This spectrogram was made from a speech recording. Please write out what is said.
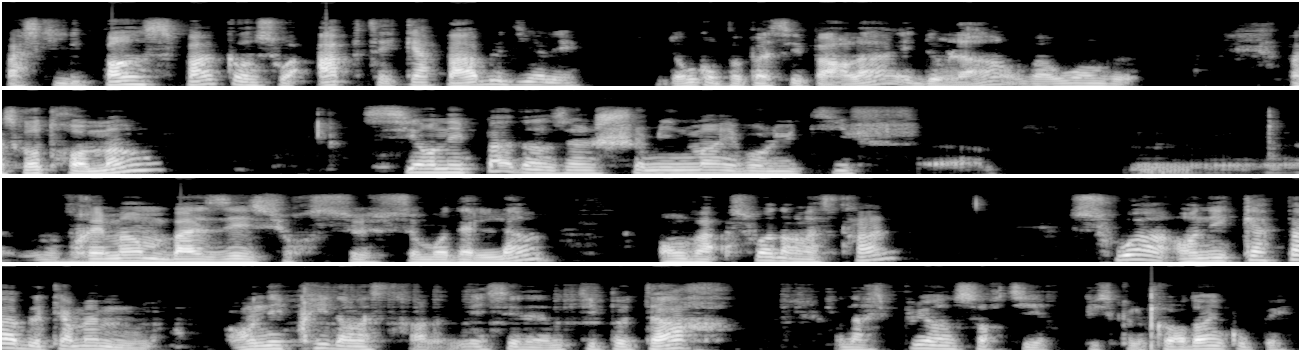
Parce qu'ils pensent pas qu'on soit apte et capable d'y aller. Donc on peut passer par là et de là, on va où on veut. Parce qu'autrement, si on n'est pas dans un cheminement évolutif euh, vraiment basé sur ce, modèle-là, on va soit dans l'astral, soit on est capable quand même, on est pris dans l'astral, mais c'est un petit peu tard, on n'arrive plus à en sortir puisque le cordon est coupé.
